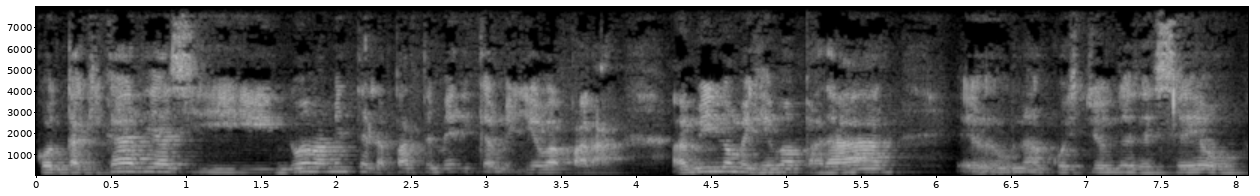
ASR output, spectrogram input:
con taquicardias y nuevamente la parte médica me lleva a parar. A mí no me lleva a parar eh, una cuestión de deseo,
